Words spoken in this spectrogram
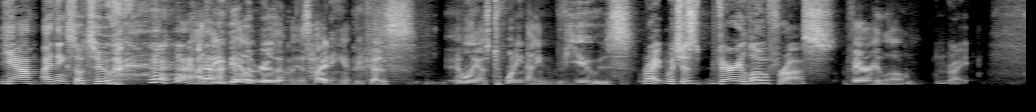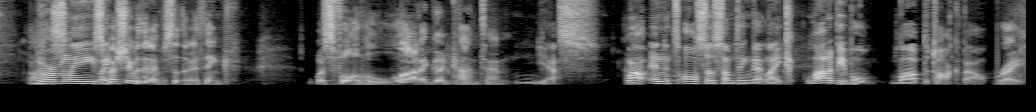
Yeah, I think so too. I think the algorithm is hiding it because it only has 29 views. right, which is very low for us. Very low. Right. Uh, Normally, like, Especially with an episode that I think was full of a lot of good content. yes. Well, and it's also something that like a lot of people love to talk about. Right.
